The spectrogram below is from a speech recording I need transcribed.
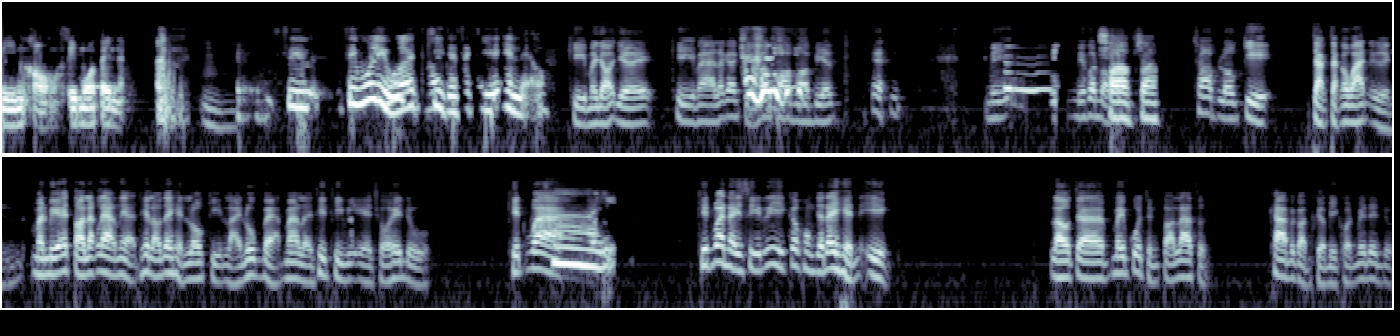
มีมของซิโมเต้นอะอืมซิซิมูหลิวก็ขี่เจ็ตสกีให้เห็นแล้ว ขี่มาเยอะเย้ยขี่มาแล้วก็เขียนว่า for Mobius มีมีคนบอกชอบว่าชอบชอบโลกิจากจักรวาลอื่น มันมีไอ้ตอนแรกๆ เนี่ย ที่เราได้เห็นโลกิหลายรูปแบบมากเลยที่ TVA โชว์ให้ดู คิดว่าใช่คิดว่าในซีรีส์ก็คงจะได้เห็นอีก เราจะไม่พูดถึงตอนล่าสุด ข้ามไปก่อนเผื่อมีคนไม่ได้ดู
